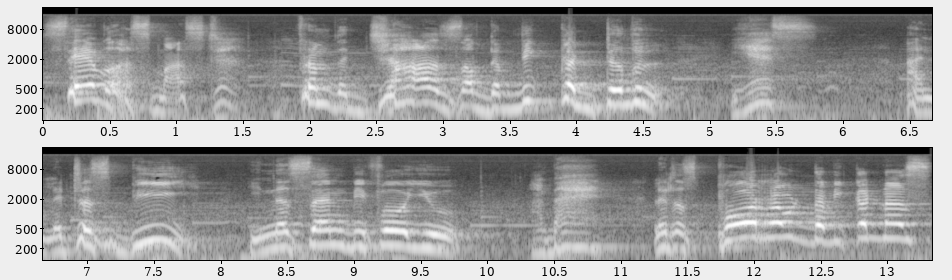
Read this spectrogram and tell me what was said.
save us, Master, from the jaws of the wicked devil. Yes, and let us be innocent before you. Amen. Let us pour out the wickedness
